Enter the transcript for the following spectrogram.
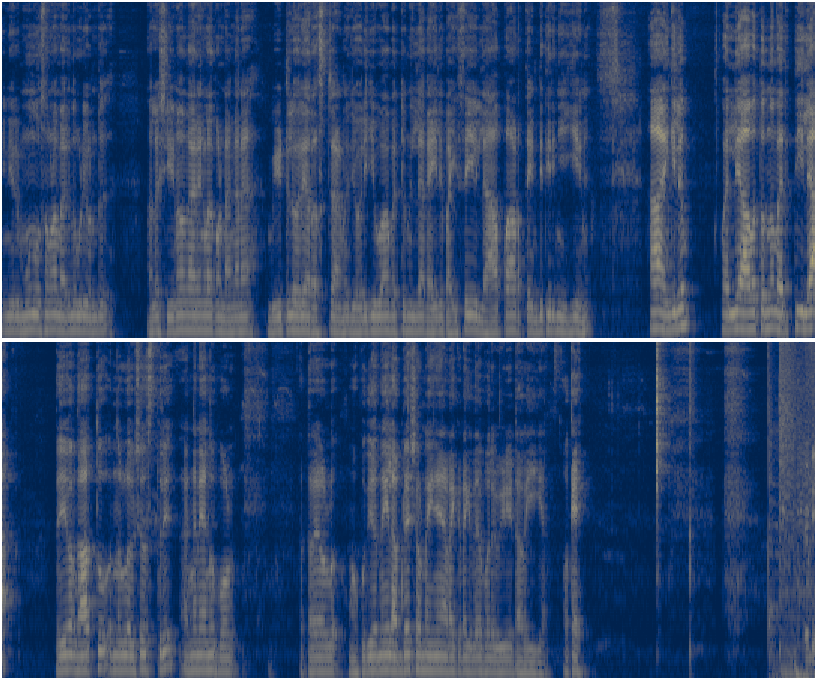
ഇനി ഒരു മൂന്ന് ദിവസം കൂടെ മരുന്ന് കൂടി ഉണ്ട്. നല്ല ക്ഷീണവും കാര്യങ്ങളൊക്കെ ഉണ്ട്. അങ്ങനെ വീട്ടിൽ ഒരേ റെസ്റ്റാണ്. ജോലിക്ക് പോകാൻ പറ്റുന്നില്ല. കയ്യിൽ പൈസയും ഇല്ല. ആ പാടത്ത് എണ്ടി തിരിഞ്ഞിരിക്കുകയാണ്. ആ എങ്കിലും വലിയ ആപത്തൊന്നും വരുത്തിയില്ല. ദൈവം കാത്തു എന്നുള്ള വിശ്വാസത്തിൽ അങ്ങനെ അങ്ങ് പോകണം അത്രയേ ഉള്ളൂ ആ, പുതിയ എന്തെങ്കിലും അപ്ഡേഷൻ ഉണ്ടെങ്കിൽ ഞാൻ ഇടയ്ക്കിടയ്ക്ക് ഇതേപോലെ വീഡിയോ ഇട്ട് അറിയിക്കാം ഓക്കെ எப்படி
